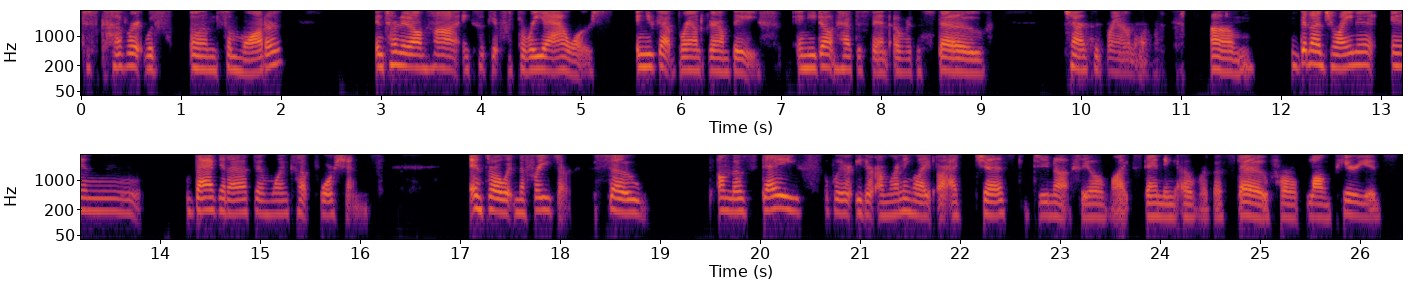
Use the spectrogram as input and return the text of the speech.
just cover it with um, some water and turn it on high and cook it for three hours. And you've got browned ground beef, and you don't have to stand over the stove trying to brown it. Um, then I drain it and bag it up in one cup portions and throw it in the freezer. So on those days where either I'm running late or I just do not feel like standing over the stove for long periods,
